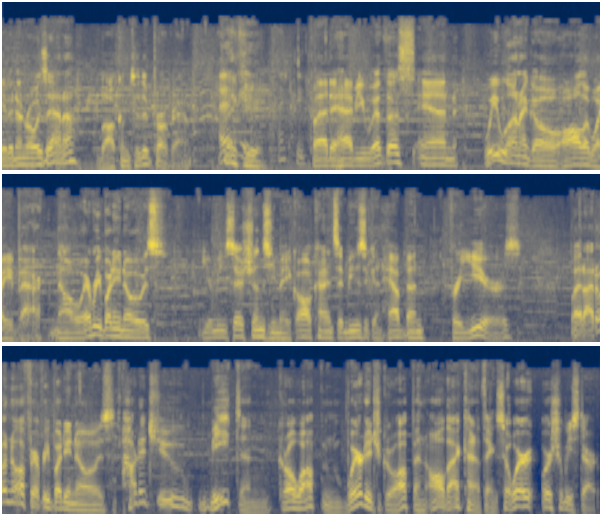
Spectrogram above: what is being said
David and Rosanna, welcome to the program. Thank you. Glad to have you with us, and we want to go all the way back. Now, everybody knows you're musicians, you make all kinds of music and have been for years, but I don't know if everybody knows how did you meet and grow up, and where did you grow up, and all that kind of thing. So, where, where should we start?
